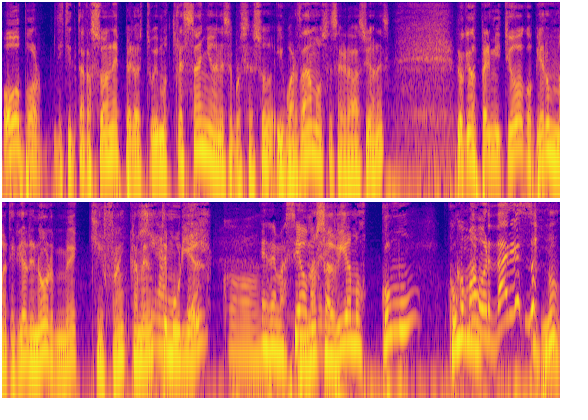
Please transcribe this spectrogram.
o por distintas razones, pero estuvimos tres años en ese proceso y guardamos esas grabaciones, lo que nos permitió acopiar un material enorme que francamente Muriel. Es demasiado. no material. sabíamos cómo... ¿Cómo, ¿Cómo man- abordar eso? No,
